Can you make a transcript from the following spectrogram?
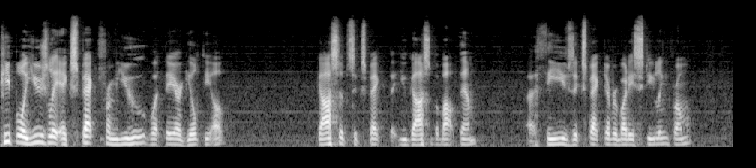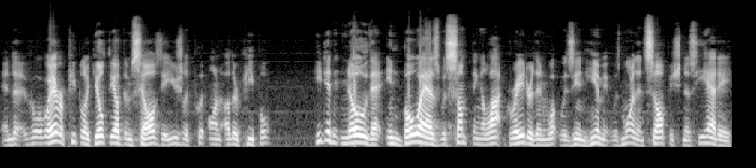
People usually expect from you what they are guilty of. Gossips expect that you gossip about them. Uh, thieves expect everybody stealing from them. And uh, whatever people are guilty of themselves, they usually put on other people. He didn't know that in Boaz was something a lot greater than what was in him. It was more than selfishness. He had a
